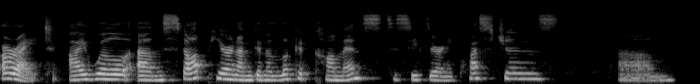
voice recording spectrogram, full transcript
All right, I will um, stop here and I'm going to look at comments to see if there are any questions. Um,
